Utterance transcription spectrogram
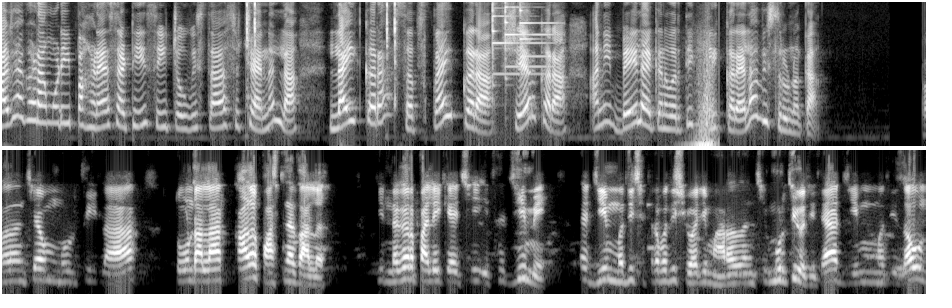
ताज्या घडामोडी पाहण्यासाठी सी चोवीस तास चॅनलला लाईक करा सबस्क्राईब करा शेअर करा आणि बेल आयकनवरती क्लिक करायला विसरू नका. महाराजांच्या मूर्तीला तोंडाला काळं फासण्यात आलं. की नगरपालिकेची इथं जिम आहे. त्या जिममध्ये छत्रपती शिवाजी महाराजांची मूर्ती होती. त्या जिममध्ये जाऊन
